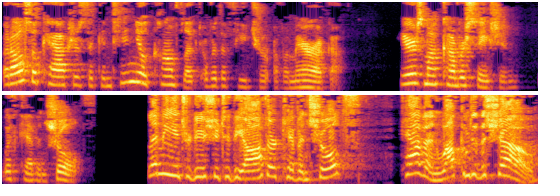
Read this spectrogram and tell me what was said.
but also captures the continual conflict over the future of America. Here's my conversation with Kevin Schultz. Let me introduce you to the author, Kevin Schultz. Kevin, welcome to the show.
